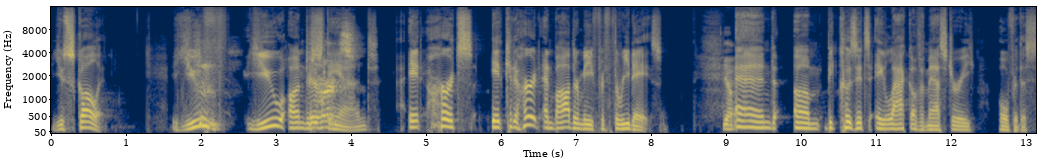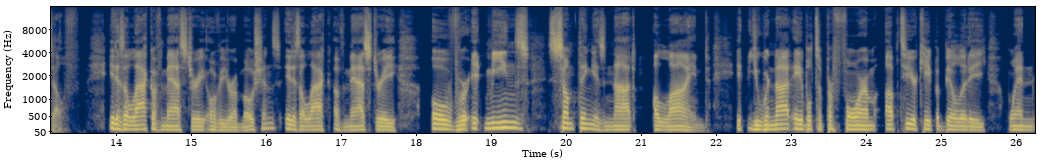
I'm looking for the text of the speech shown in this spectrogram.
you skull it. You hmm. you understand it hurts. it hurts. It can hurt and bother me for three days. Yeah. And um, because it's a lack of mastery over the self. It is a lack of mastery over your emotions. It is a lack of mastery over it means something is not aligned it, you were not able to perform up to your capability when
